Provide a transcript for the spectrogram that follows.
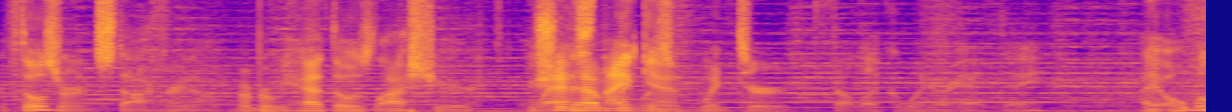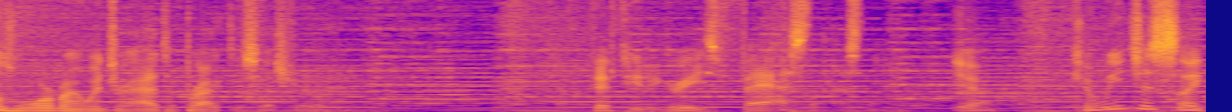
if those are in stock right now. Remember we had those last year. We Last should have them night again. was winter. Felt like a winter hat day. I almost wore my winter hat to practice yesterday. 50 degrees fast last night. Yeah. Can we just like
